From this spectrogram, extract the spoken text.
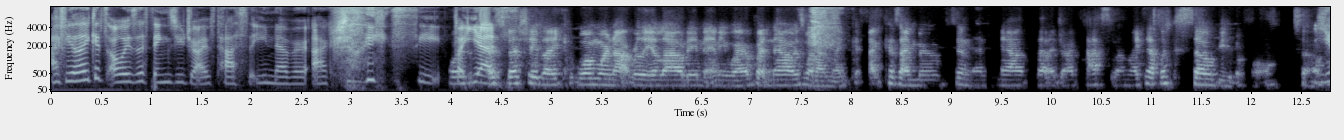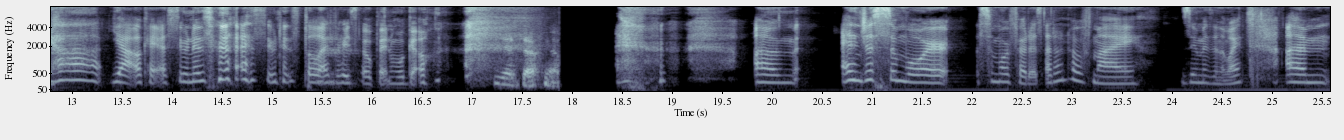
I feel like it's always the things you drive past that you never actually see. Well, but yes, especially like when we're not really allowed in anywhere. But now is when I'm like, because I moved, and then now that I drive past it, I'm like, that looks so beautiful. So yeah, yeah. Okay, as soon as as soon as the library's open, we'll go. Yeah, definitely. um, and just some more some more photos. I don't know if my Zoom is in the way. Um,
